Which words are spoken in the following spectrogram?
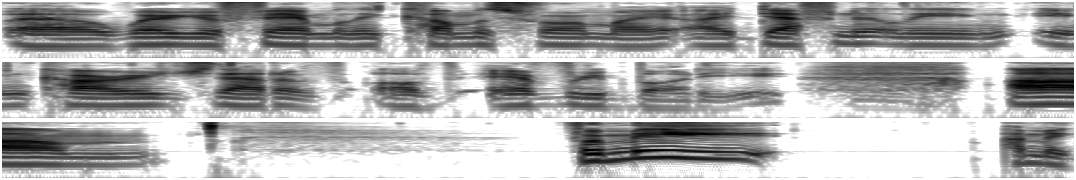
uh, where your family comes from i, I definitely en- encourage that of, of everybody um for me i'm a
